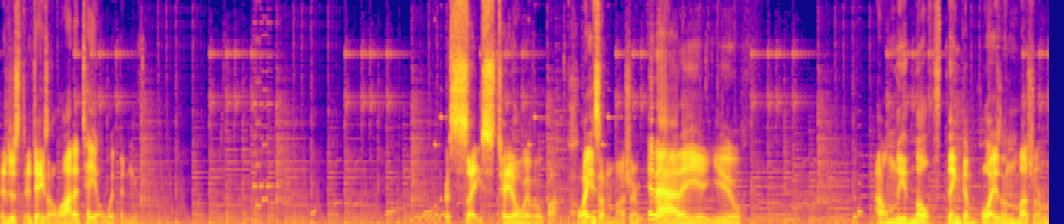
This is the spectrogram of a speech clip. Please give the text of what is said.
It just it takes a lot of tail whipping. Precise tail whip. Poison mushroom. Get out of here, you. I don't need no stinking poison mushroom.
